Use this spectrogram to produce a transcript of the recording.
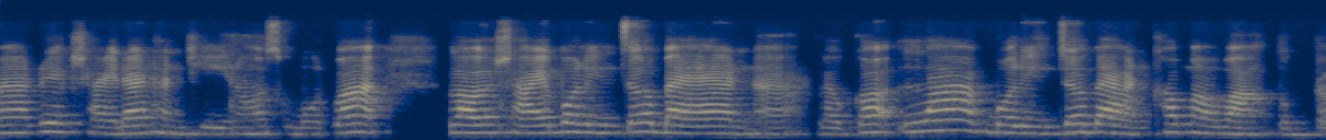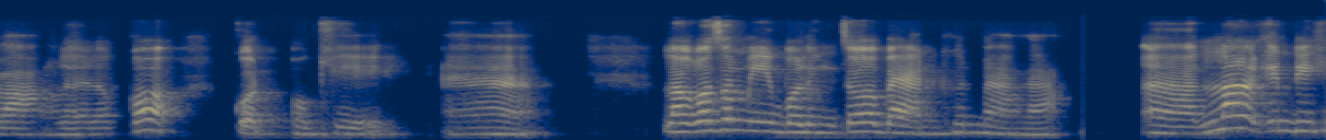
มารถเรียกใช้ได้ทันทีเนาะสมมติว่าเราใช้ Bollinger Band อะแล้วก็ลาก Bollinger Band เข้ามาวางตรงกลางเลย แล้วก็กดโอเคอ่าเราก็จะมี Bollinger Band ขึ้นมาแล้ว ลากอินดิเค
